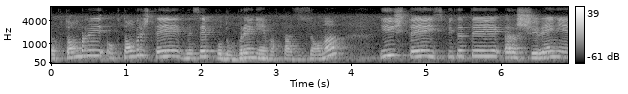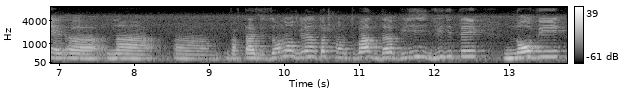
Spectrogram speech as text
октомври, октомври ще внесе подобрение в тази зона и ще изпитате разширение а, на в тази зона, от гледна точка на това да ви видите нови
